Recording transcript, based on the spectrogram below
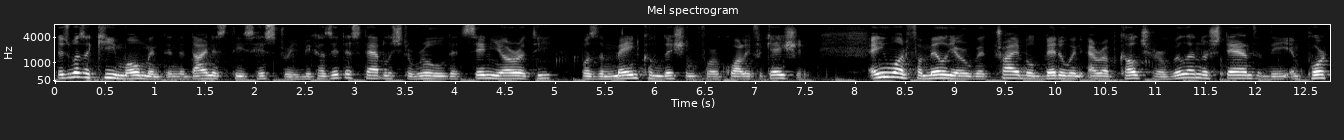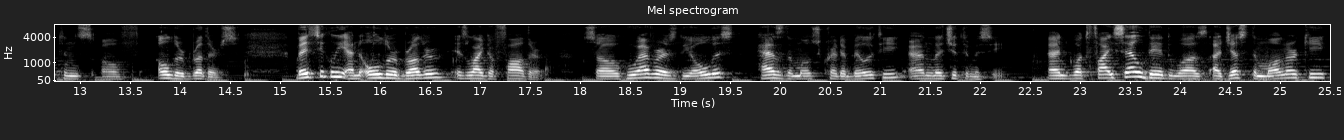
This was a key moment in the dynasty's history because it established a rule that seniority was the main condition for qualification. Anyone familiar with tribal Bedouin Arab culture will understand the importance of older brothers. Basically, an older brother is like a father, so whoever is the oldest has the most credibility and legitimacy. And what Faisal did was adjust the monarchy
